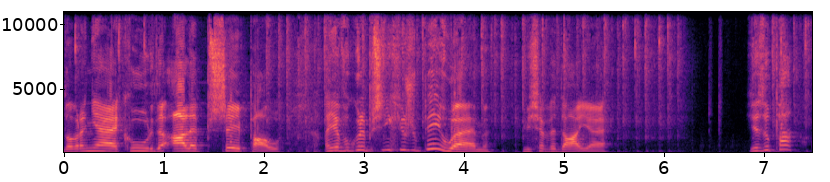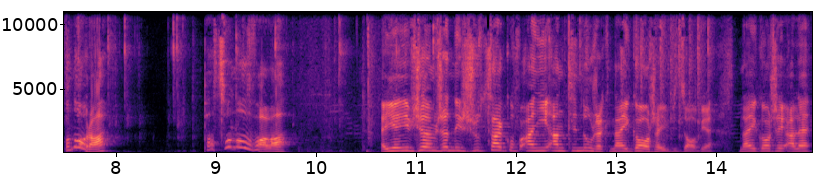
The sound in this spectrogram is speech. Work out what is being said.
Dobra, nie, kurde, ale przypał. A ja w ogóle przy nich już byłem, mi się wydaje. Jezu, pa, Onora! Pa, co on odwala? Ej, ja nie wziąłem żadnych rzucaków ani antynóżek, najgorzej widzowie. Najgorzej, ale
